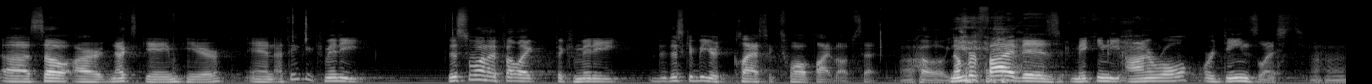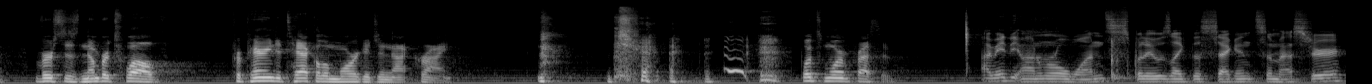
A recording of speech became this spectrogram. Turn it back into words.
Uh, so our next game here, and I think the committee, this one I felt like the committee, th- this could be your classic 12-5 upset. oh, yeah. Number five is making the honor roll or dean's list Uh-huh. versus number 12, preparing to tackle a mortgage and not crying. What's more impressive? I made the honor roll once, but it was like the second semester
